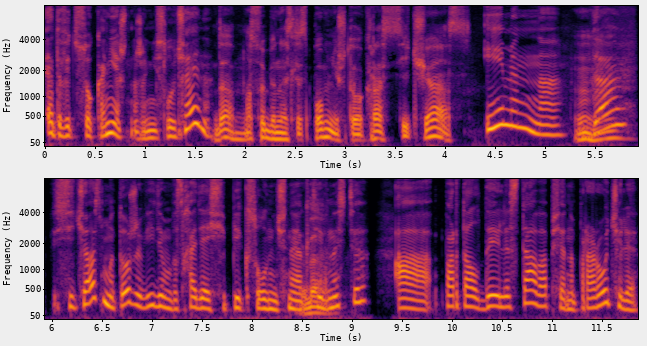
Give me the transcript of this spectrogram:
Это ведь все, конечно же, не случайно. Да, особенно если вспомнить, что как раз сейчас Именно, Мгм. да. Сейчас мы тоже видим восходящий пик солнечной Да. активности, а портал Daily Star вообще напророчили,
